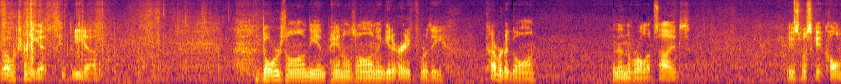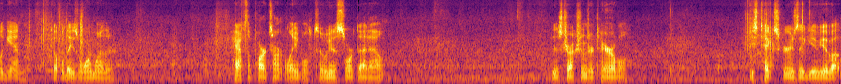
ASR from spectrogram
Well, we're trying to get the uh, doors on, the end panels on, and get it ready for the cover to go on. And then the roll-up sides. It's supposed to get cold again. A couple days of warm weather. Half the parts aren't labeled, so we got to sort that out. The instructions are terrible. These Tek screws they give you about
